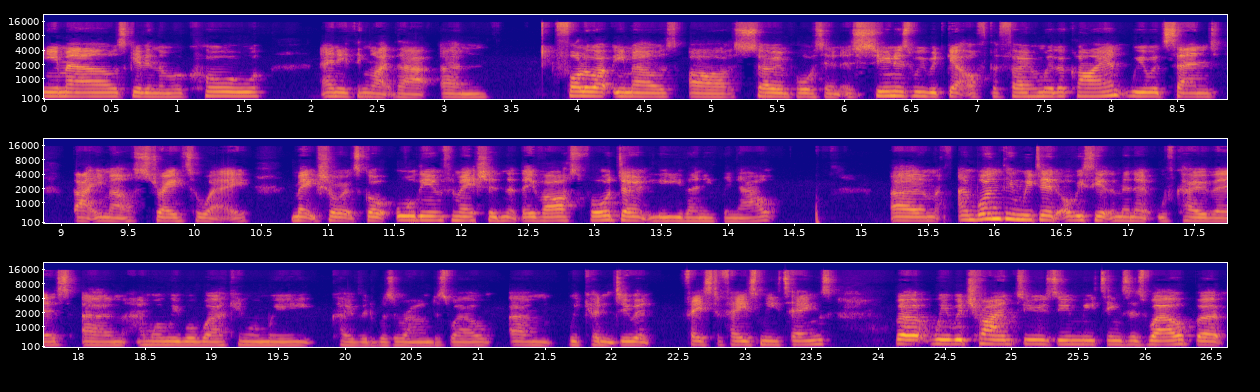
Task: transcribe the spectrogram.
emails, giving them a call, anything like that. Um, follow up emails are so important. As soon as we would get off the phone with a client, we would send that email straight away. Make sure it's got all the information that they've asked for. Don't leave anything out. Um, and one thing we did, obviously, at the minute with COVID, um, and when we were working when we COVID was around as well, um, we couldn't do it face to face meetings, but we would try and do Zoom meetings as well. But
